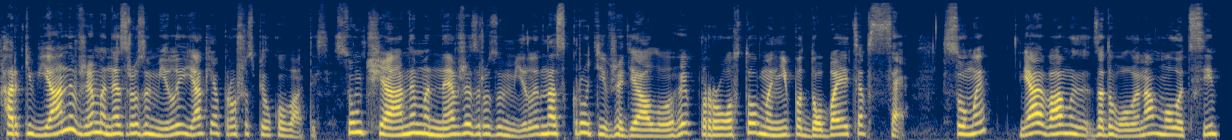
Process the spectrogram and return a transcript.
Харків'яни вже мене зрозуміли, як я прошу спілкуватися. Сумчани мене вже зрозуміли. В нас круті вже діалоги, просто мені подобається все. Суми, я вами задоволена, молодці.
